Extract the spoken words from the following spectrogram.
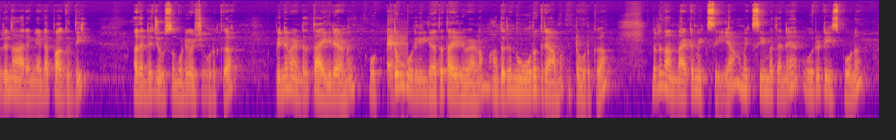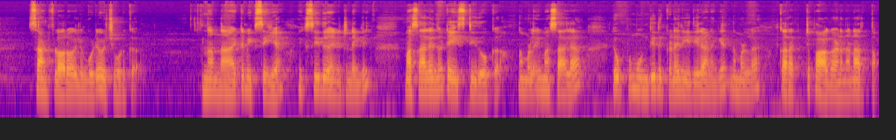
ഒരു നാരങ്ങയുടെ പകുതി അതിന്റെ ജ്യൂസും കൂടി ഒഴിച്ച് കൊടുക്കുക. പിന്നെ വേണ്ടത് തൈരാണ്. ഒട്ടും പൊടിയില്ലാത്ത തൈര് വേണം. അതൊരു നൂറ് ഗ്രാം ഇട്ട് കൊടുക്കുക. എന്നിട്ട് നന്നായിട്ട് മിക്സ് ചെയ്യുക. മിക്സ് ചെയ്യുമ്പോൾ തന്നെ ഒരു ടീസ്പൂണ് സൺഫ്ലവർ ഓയിലും കൂടി ഒഴിച്ച് കൊടുക്കുക. നന്നായിട്ട് മിക്സ് ചെയ്യുക. മിക്സ് ചെയ്ത് കഴിഞ്ഞിട്ടുണ്ടെങ്കിൽ മസാല ഒന്ന് ടേസ്റ്റ് ചെയ്ത് നോക്കുക. നമ്മൾ ഈ മസാല ഉപ്പ് മുന്തി നിൽക്കുന്ന രീതിയിലാണെങ്കിൽ നമ്മളുടെ കറക്റ്റ് പാകമാണെന്നാണ് അർത്ഥം.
